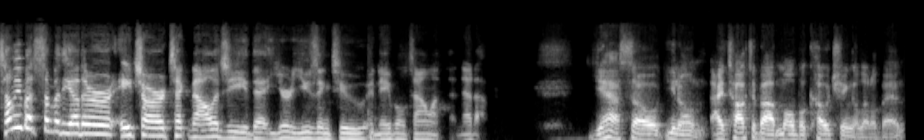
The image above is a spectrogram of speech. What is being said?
tell me about some of the other HR technology that you're using to enable talent at NetApp. Yeah, so you know, I talked about mobile coaching a little bit.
